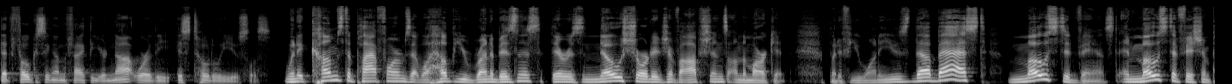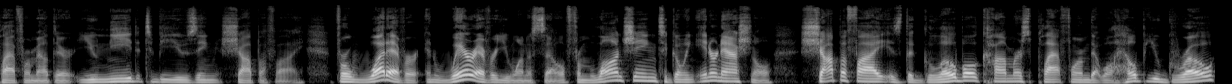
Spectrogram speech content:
that focusing on the fact that you're not worthy is totally useless. When it comes to platforms that will help you run a business, there is no shortage of options on the market. But if you want to use the best, most advanced, and most efficient platform out there, you need to be using Shopify. For whatever and wherever you want to sell, from launching to going international, Shopify is the global commerce platform that will help you grow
